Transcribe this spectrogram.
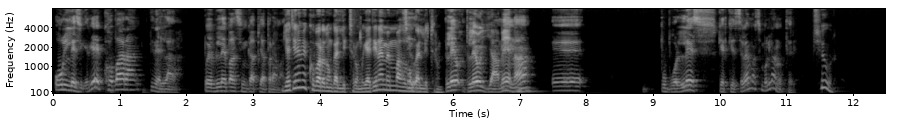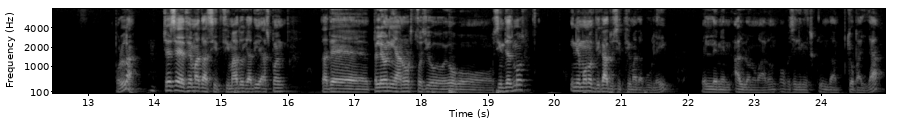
όλες οι κερκές κοπάραν την Ελλάδα, που έβλεπαν σε κάποια πράγματα. Γιατί να με κοπάρω τον καλύτερο μου, γιατί να με μάθω τον Σίγουρα. καλύτερο μου; Πλέον, πλέον για μένα, ε, που πολλές κερκές της ελλαδας είμαστε πολλά νοτέροι. Σίγουρα. Πολλά. Και σε θέματα συνθημάτων, γιατί ας πούμε, τα τε- πλέον η ανόρθωση, ο, ο, σύνδεσμος, είναι μόνο δικά τους συνθήματα που λέει. Δεν λέμε άλλων ομάδων, όπως έγινε τα πιο παλιά.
